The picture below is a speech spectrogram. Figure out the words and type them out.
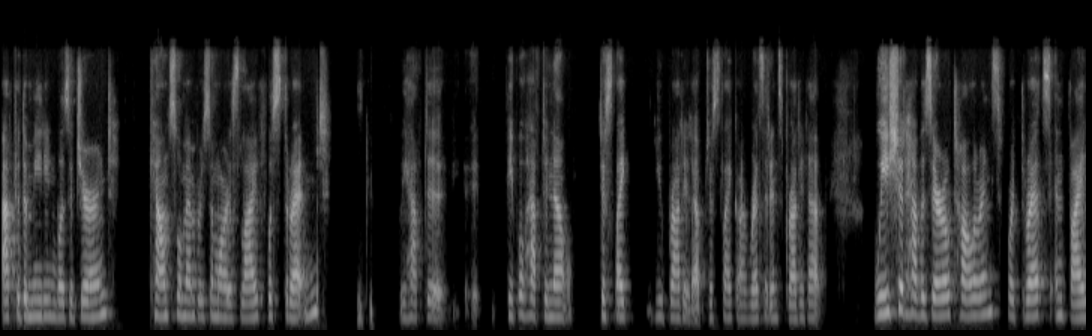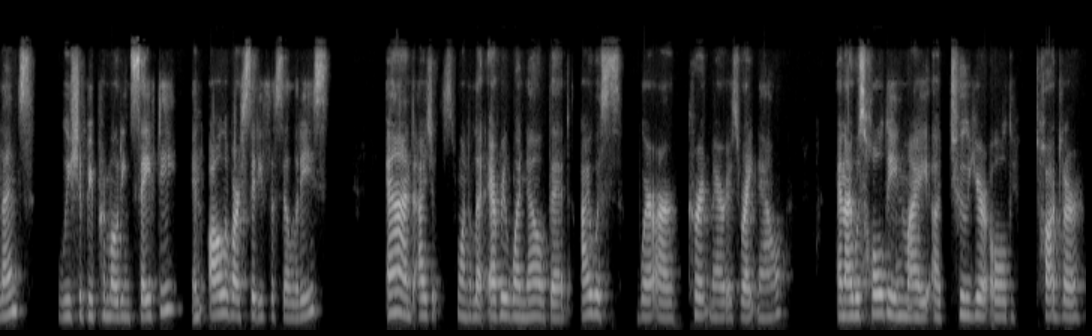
after the meeting was adjourned, council member Zamora's life was threatened. We have to, people have to know, just like you brought it up, just like our residents brought it up. We should have a zero tolerance for threats and violence. We should be promoting safety in all of our city facilities. And I just want to let everyone know that I was where our current mayor is right now and I was holding my uh, two year old toddler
